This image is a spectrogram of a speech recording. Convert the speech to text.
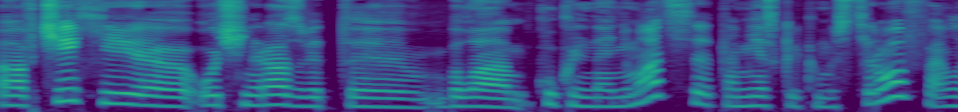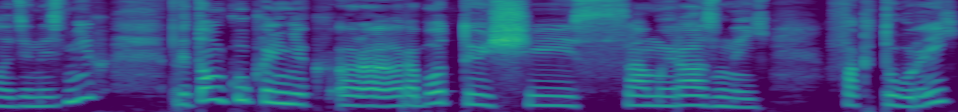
в Чехии очень развита была кукольная анимация, там несколько мастеров, он один из них. Притом кукольник, работающий с самой разной фактурой.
